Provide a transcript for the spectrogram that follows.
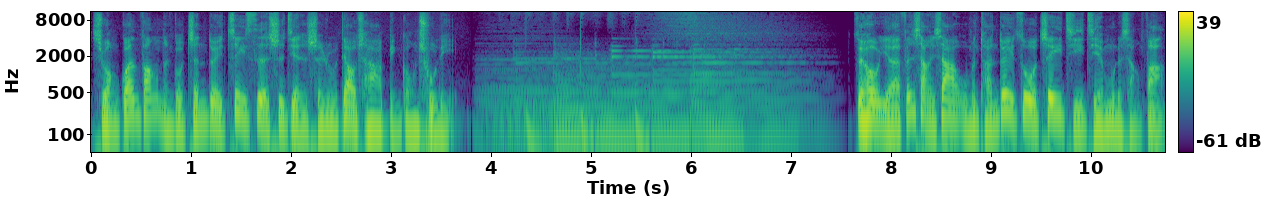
希望官方能够针对这一次的事件深入调查，秉公处理。最后也来分享一下我们团队做这一集节目的想法。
